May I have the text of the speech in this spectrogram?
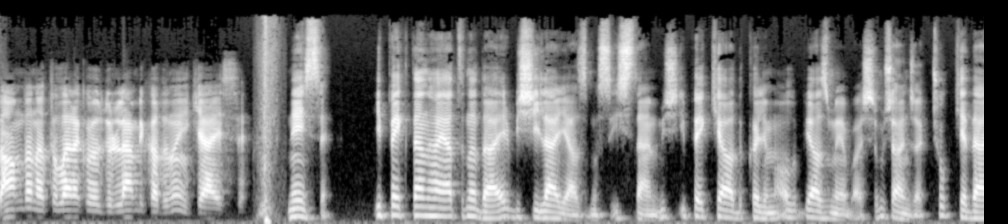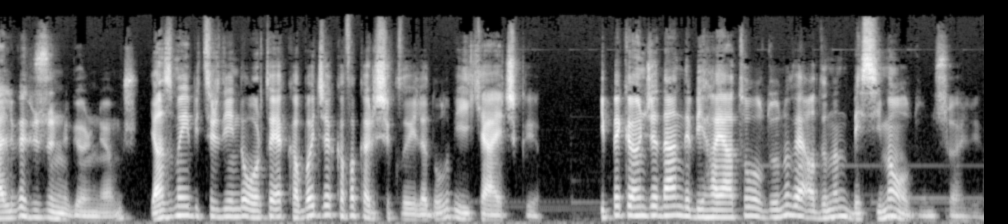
Damdan atılarak öldürülen bir kadının hikayesi. Neyse İpek'ten hayatına dair bir şeyler yazması istenmiş. İpek kağıdı kalemi alıp yazmaya başlamış ancak çok kederli ve hüzünlü görünüyormuş. Yazmayı bitirdiğinde ortaya kabaca kafa karışıklığıyla dolu bir hikaye çıkıyor. İpek önceden de bir hayatı olduğunu ve adının Besime olduğunu söylüyor.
